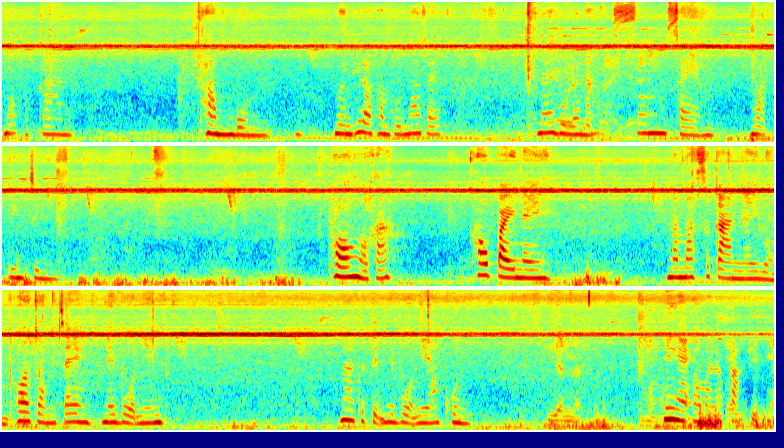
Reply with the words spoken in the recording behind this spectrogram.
เหมาะกับการทำบุญ เงินที่เราทำบุญน่าจะได้บุรณะซ่อมแซมวัดจริง ๆ ทองเหรอคะ เข้าไปในนมัสการในหลวงพ่อจอมแจ้งในโบสถ์นี้ น่าจะติดในโบสถ์นี้อะคุณเทียนน่ะมานี่ไงเอามาแล้วค่ะจุดไหน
